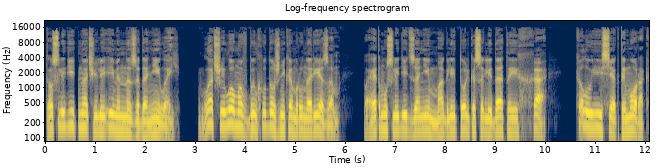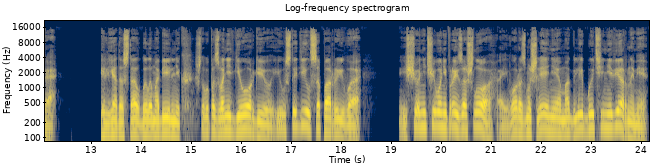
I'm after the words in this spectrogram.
то следить начали именно за Данилой. Младший Ломов был художником-рунорезом, поэтому следить за ним могли только соглядатые Ха, халуи секты Морока. Илья достал было мобильник, чтобы позвонить Георгию, и устыдился порыва. Еще ничего не произошло, а его размышления могли быть и неверными.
